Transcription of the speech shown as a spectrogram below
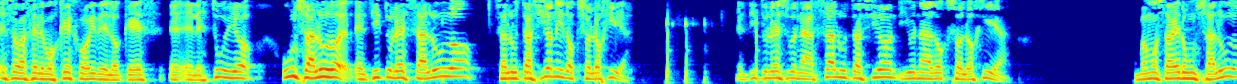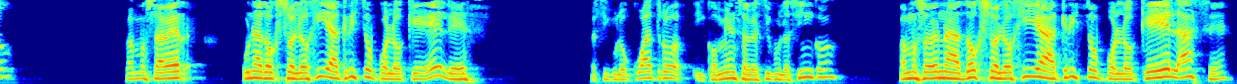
Eso va a ser el bosquejo hoy de lo que es el estudio. Un saludo, el título es Saludo, Salutación y Doxología. El título es una salutación y una doxología. Vamos a ver un saludo, vamos a ver una doxología a Cristo por lo que Él es, versículo 4 y comienza el versículo 5. Vamos a ver una doxología a Cristo por lo que Él hace.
